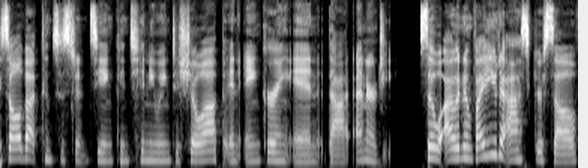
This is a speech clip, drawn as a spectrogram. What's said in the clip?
it's all about consistency and continuing to show up and anchoring in that energy. So I would invite you to ask yourself,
